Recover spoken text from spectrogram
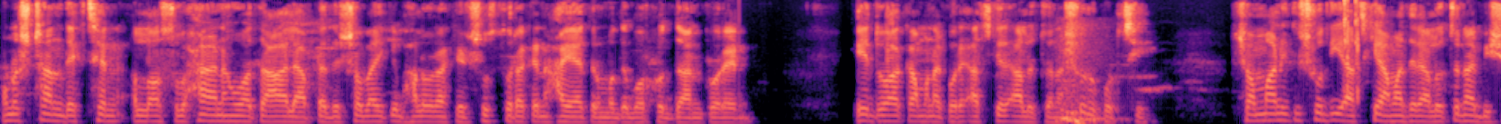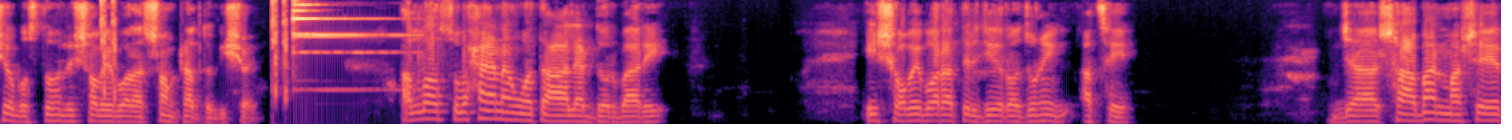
অনুষ্ঠান দেখছেন, আল্লাহ তাআলা আপনাদের সবাইকে ভালো রাখেন, সুস্থ রাখেন, হায়াতের মধ্যে বরকত দান করেন। এই দোয়া কামনা করে আজকের আলোচনা শুরু করছি। সম্মানিত সুদী, আজকে আমাদের আলোচনার বিষয়বস্তু হলে সবে বরাত সংক্রান্ত বিষয়। আল্লাহ ওয়া দরবারে এই শবে বরাতের যে রজনী আছে, যা শাবান মাসের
